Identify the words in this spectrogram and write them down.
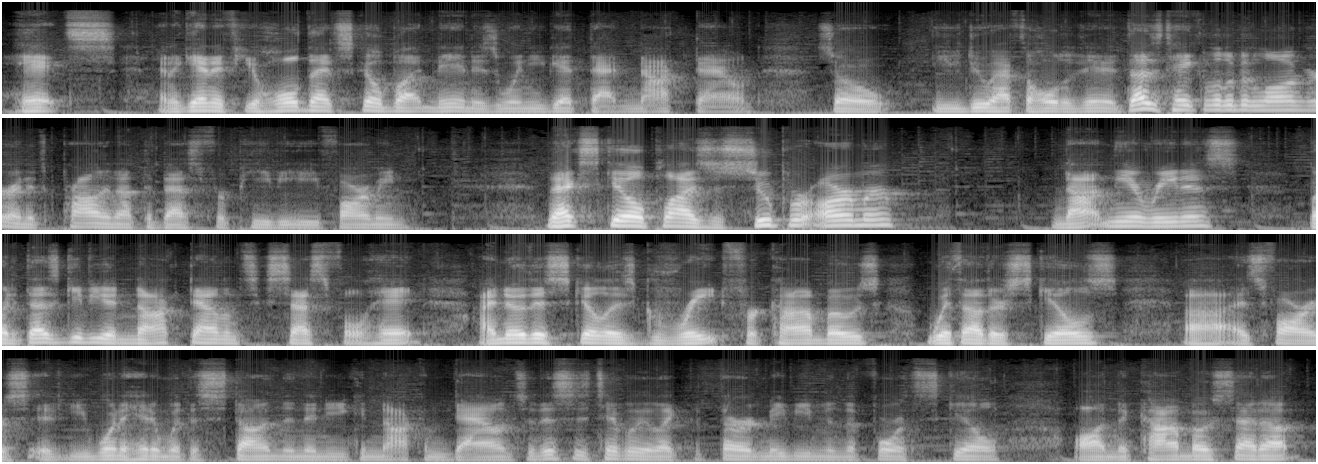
hits. And again, if you hold that skill button in is when you get that knockdown. So you do have to hold it in. It does take a little bit longer, and it's probably not the best for PvE farming. Next skill applies to super armor, not in the arenas but it does give you a knockdown and successful hit. I know this skill is great for combos with other skills uh, as far as if you want to hit him with a stun and then you can knock him down. So this is typically like the third, maybe even the fourth skill on the combo setup.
